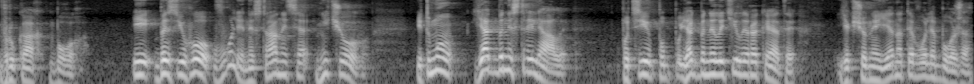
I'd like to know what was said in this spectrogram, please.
в руках Бога. І без Його волі не станеться нічого. І тому, як би не стріляли, по ці, по, як би не летіли ракети, якщо не є на те воля Божа,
